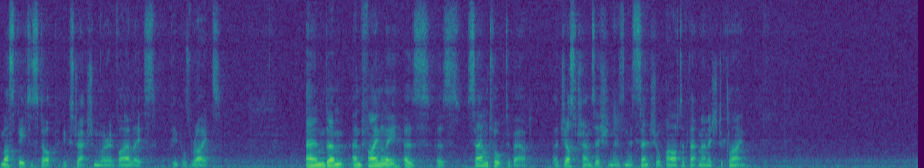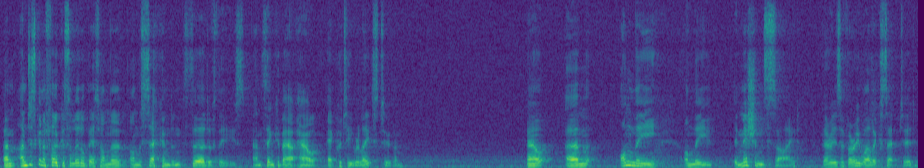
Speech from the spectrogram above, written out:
must be to stop extraction where it violates people's rights. And, um, and finally, as, as Sam talked about, a just transition is an essential part of that managed decline. Um, I'm just going to focus a little bit on the, on the second and third of these and think about how equity relates to them. Now, um, on, the, on the emissions side, there is a very well accepted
